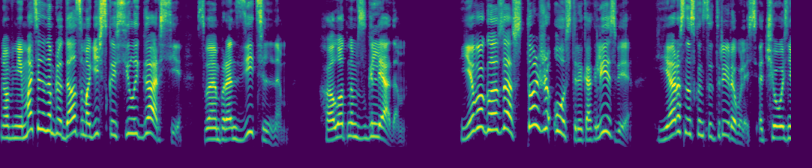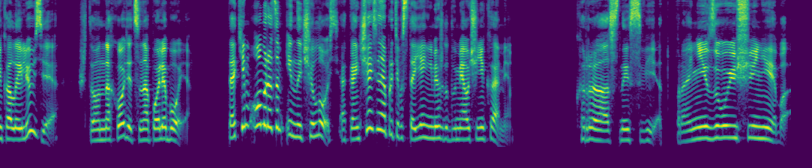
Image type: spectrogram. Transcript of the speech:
Он внимательно наблюдал за магической силой Гарсии, своим пронзительным, холодным взглядом. Его глаза, столь же острые, как лезвие, яростно сконцентрировались, отчего возникала иллюзия, что он находится на поле боя. Таким образом и началось окончательное противостояние между двумя учениками. «Красный свет, пронизывающий небо!»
